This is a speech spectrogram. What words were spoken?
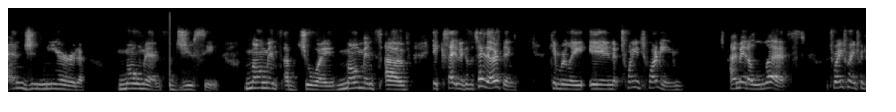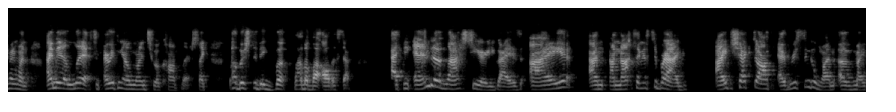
engineered moments of juicy, moments of joy, moments of excitement. Because I'll tell you the other thing, Kimberly, in 2020, I made a list 2020, 2021, I made a list of everything I wanted to accomplish, like publish the big book, blah, blah, blah, all this stuff. At the end of last year, you guys, I, I'm, I'm not saying this to brag. I checked off every single one of my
